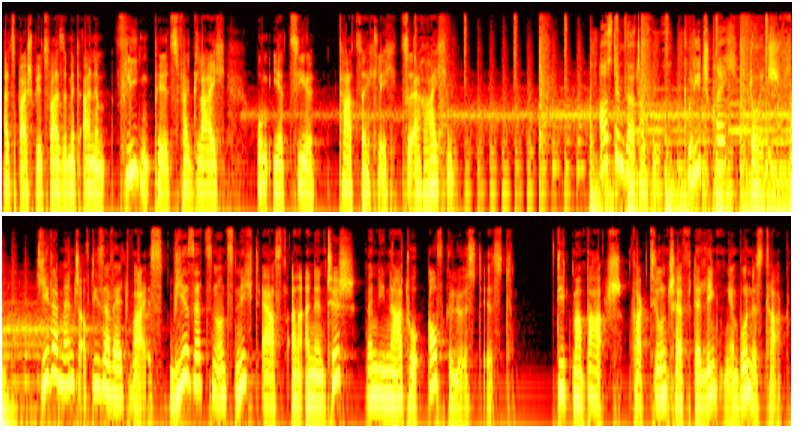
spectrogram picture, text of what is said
als beispielsweise mit einem Fliegenpilz-Vergleich, um ihr Ziel tatsächlich zu erreichen. Aus dem Wörterbuch Politsprech Deutsch. Jeder Mensch auf dieser Welt weiß, wir setzen uns nicht erst an einen Tisch, wenn die NATO aufgelöst ist. Dietmar Bartsch, Fraktionschef der Linken im Bundestag.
